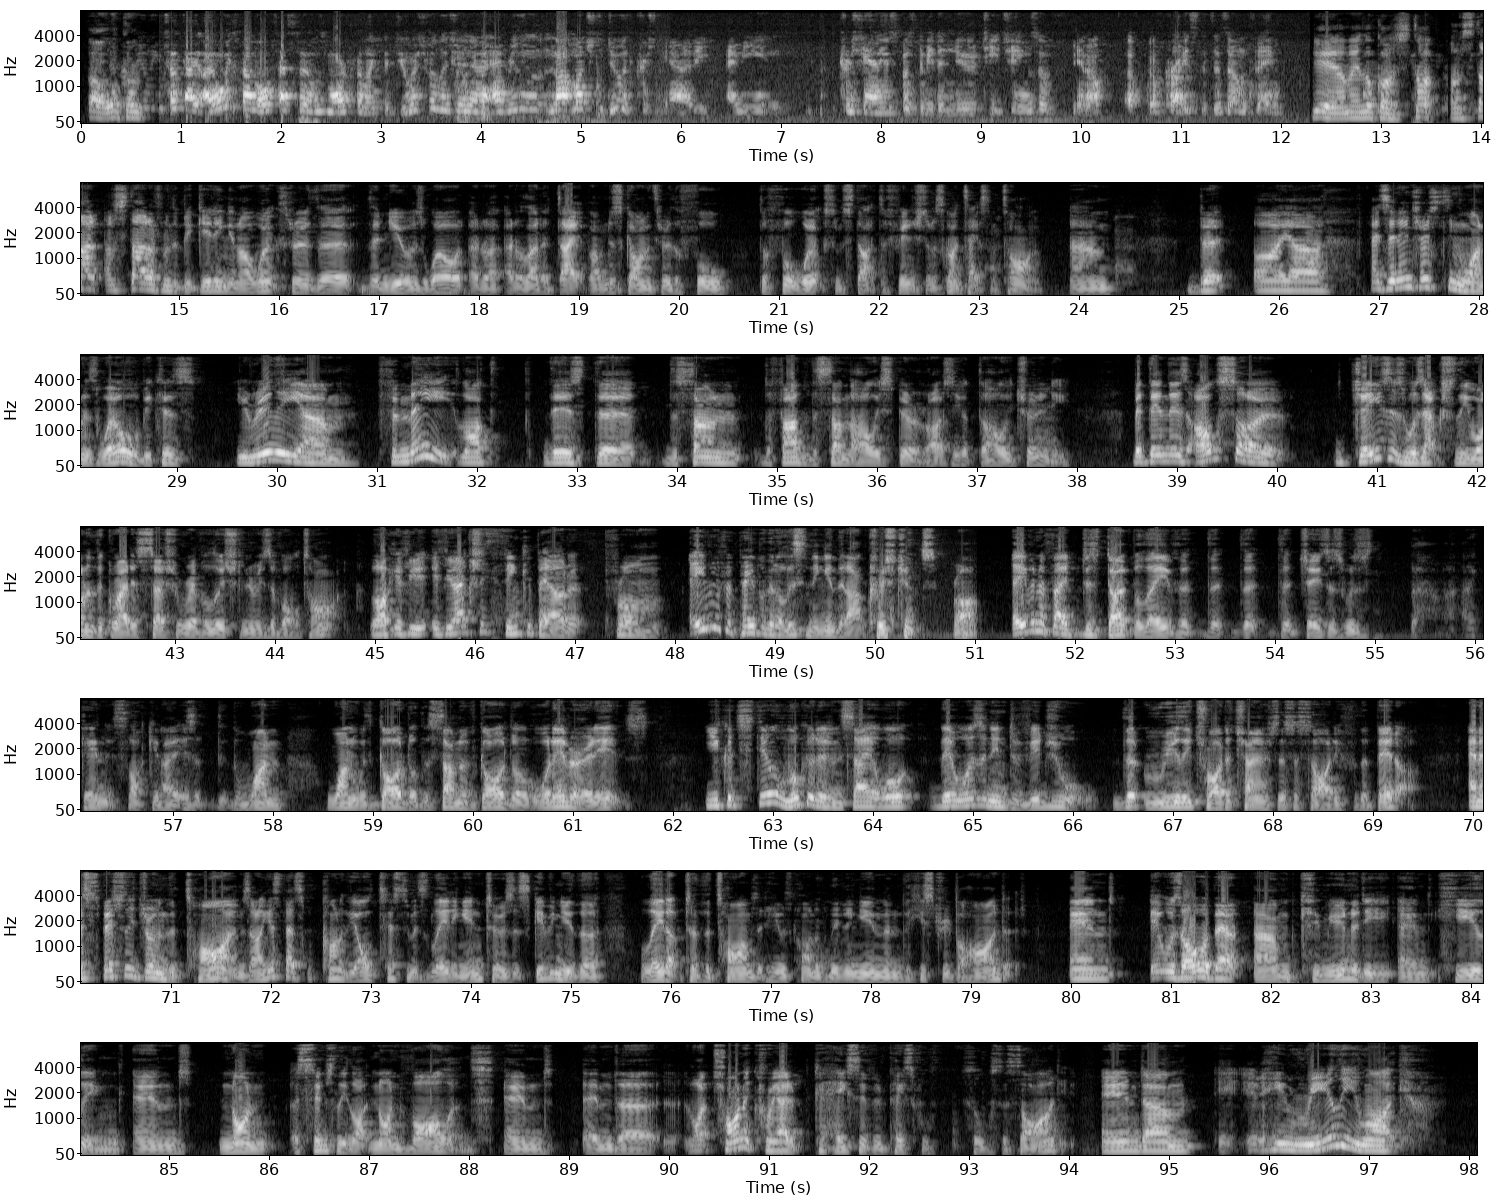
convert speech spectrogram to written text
Oh, look, it um, really took. I, I always found the Old Testament was more for like the Jewish religion, and it had really not much to do with Christianity. I mean, Christianity is supposed to be the new teachings of you know of, of Christ. It's its own thing. Yeah, I mean, look, I've start, I've start, I've started from the beginning, and I work through the the new as well at a, at a later date. But I'm just going through the full the full works from start to finish, so it's going to take some time. Um, but I, uh, it's an interesting one as well because you really, um, for me, like there's the the Son, the Father, the Son, the Holy Spirit, right? So you got the Holy Trinity, but then there's also Jesus was actually one of the greatest social revolutionaries of all time. Like if you if you actually think about it from even for people that are listening in that aren't Christians, right? Even if they just don't believe that that that, that Jesus was, again, it's like you know, is it the one one with God or the Son of God or whatever it is? You could still look at it and say, well, there was an individual that really tried to change the society for the better. And especially during the times, and I guess that's kind of the Old Testament's leading into, is it's giving you the lead up to the times that he was kind of living in and the history behind it. And it was all about um, community and healing and non, essentially like non-violence and and uh, like trying to create a cohesive and peaceful society. And um, he really like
